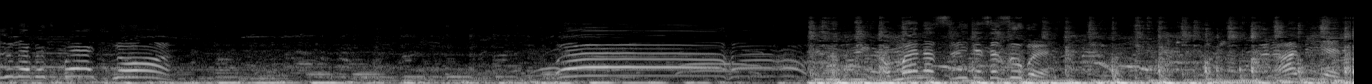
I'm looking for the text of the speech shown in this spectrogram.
Дуже небезпечно! У мене світяться зуби. Офігеть.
